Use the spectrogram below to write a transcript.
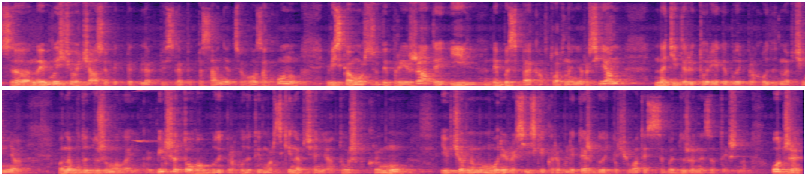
з найближчого часу, під- після підписання цього закону, війська можуть сюди приїжджати, і небезпека вторгнення росіян на ті території, де будуть проходити навчання, вона буде дуже маленькою. Більше того, будуть проходити і морські навчання, тож в Криму і в Чорному морі російські кораблі теж будуть почувати себе дуже незатишно. Отже,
